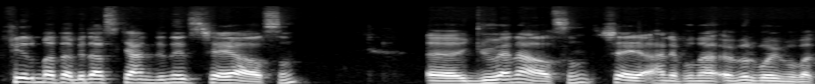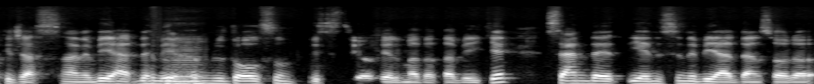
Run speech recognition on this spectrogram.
firmada biraz kendini şeye alsın. e, güvene alsın. Şey hani buna ömür boyu mu bakacağız? Hani bir yerde bir Hı. ömrü dolsun istiyor firmada tabii ki. Sen de yenisini bir yerden sonra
